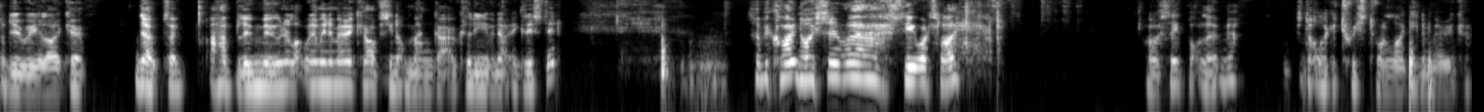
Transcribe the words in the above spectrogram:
I do really like it. No, so I have blue moon a lot when I'm in America. Obviously not mango because I didn't even know it existed. So it'd be quite nice to uh, see what it's like. Obviously, bottle opener. It's not like a twist one like in America.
